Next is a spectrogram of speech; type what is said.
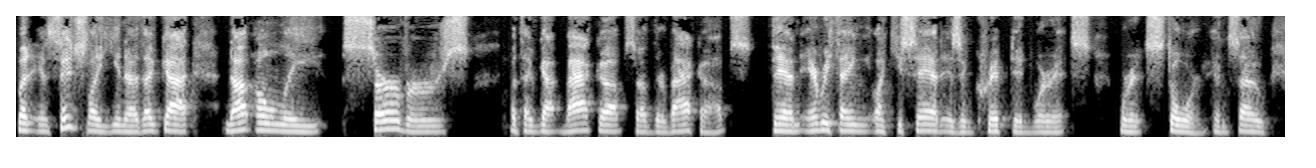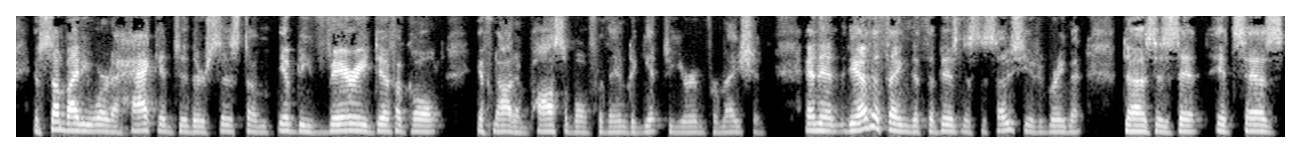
but essentially, you know, they've got not only servers, but they've got backups of their backups. Then everything, like you said, is encrypted where it's where it's stored. And so if somebody were to hack into their system, it'd be very difficult if not impossible, for them to get to your information. And then the other thing that the business associate agreement does is that it says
